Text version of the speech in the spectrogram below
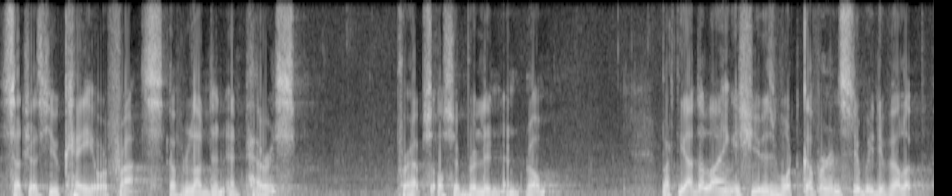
such as UK or France, of London and Paris, perhaps also Berlin and Rome. But the underlying issue is what governance do we develop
